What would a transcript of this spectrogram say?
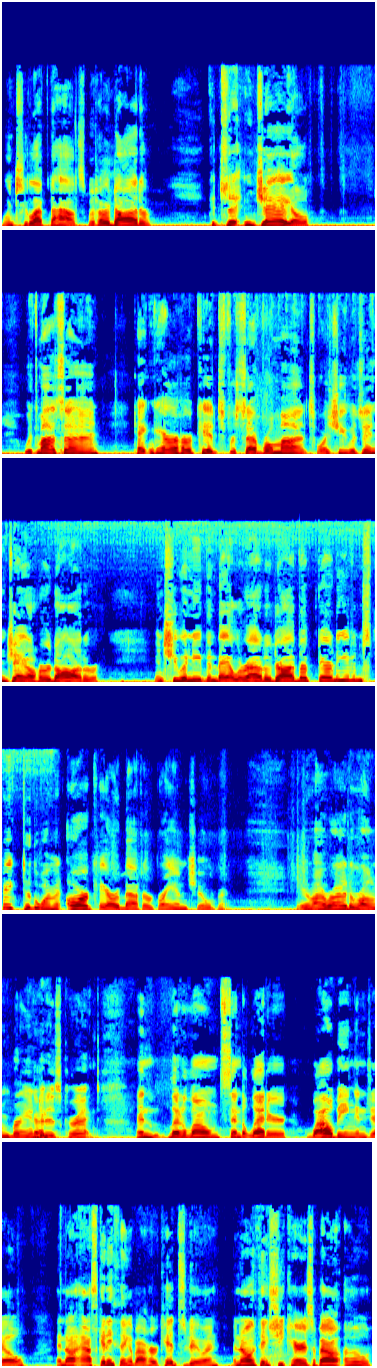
when she left the house, but her daughter could sit in jail with my son taking care of her kids for several months while she was in jail, her daughter, and she wouldn't even bail her out or drive up there to even speak to the woman or care about her grandchildren. Am I right or wrong, Brandy? That is correct. And let alone send a letter while being in jail and not ask anything about her kids doing. And the only thing she cares about, oh,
